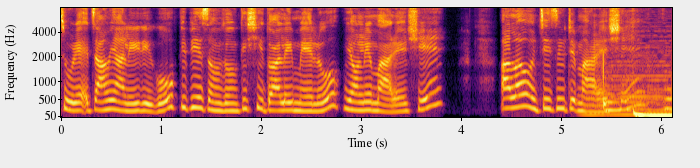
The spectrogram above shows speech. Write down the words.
ဆိုတဲ့အကြောင်းအရာလေးတွေကိုပြည့်ပြည့်စုံစုံသိရှိသွားလိမ့်မယ်လို့မျှော်လင့်ပါတယ်ရှင်အားလုံးကိုကျေးဇူးတင်ပါတယ်ရှင်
